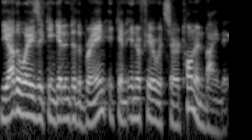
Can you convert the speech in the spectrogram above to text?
The other ways it can get into the brain, it can interfere with serotonin binding.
